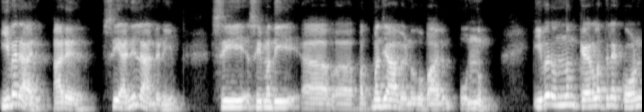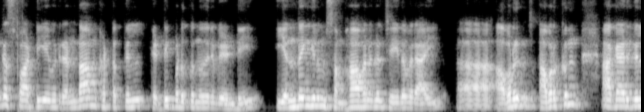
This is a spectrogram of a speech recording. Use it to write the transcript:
ഇവരാര്? ആര്? ശ്രീ അനിൽ ആന്റണിയും ശ്രീ ശ്രീമതി പത്മജ വേണുഗോപാലും ഒന്നും. ഇവരൊന്നും കേരളത്തിലെ കോൺഗ്രസ് പാർട്ടിയെ ഒരു രണ്ടാം ഘട്ടത്തിൽ കെട്ടിപ്പടുക്കുന്നതിന് വേണ്ടി എന്തെങ്കിലും സംഭാവനകൾ ചെയ്തവരായി അവർ അവർക്കും ആ കാര്യത്തിൽ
